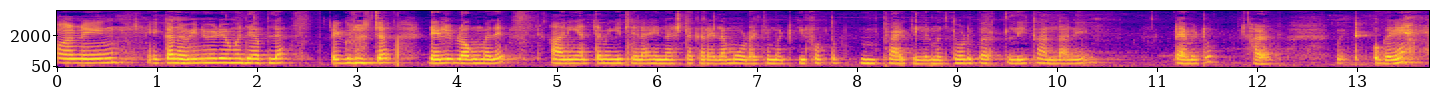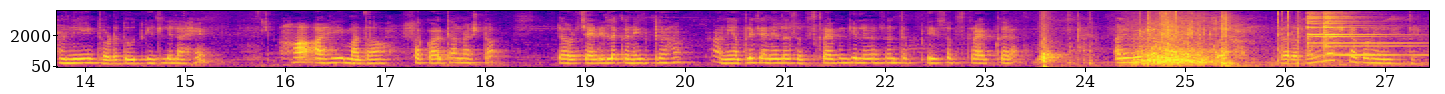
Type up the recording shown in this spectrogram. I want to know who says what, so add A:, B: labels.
A: Morning एका नवीन व्हिडिओमध्ये आपल्या रेग्युलरच्या डेली ब्लॉगमध्ये आणि आत्ता मी घेतलेला आहे नाश्ता करायला मोडाची मटकी. फक्त फ्राय केलेली. म्हणजे थोडी परतली कांदा आणि टॅमॅटो हळद मीठ वगैरे. आणि थोडं दूध घेतलेलं आहे. हा आहे माझा सकाळचा नाश्ता. त्यावर चॅनेलला कनेक्ट राहा. आणि आपल्या चॅनेलला सबस्क्राईब केलं नसेल तर प्लीज सबस्क्राईब करा. आणि व्हिडिओ तर आता मी नाश्ता करून घेते.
